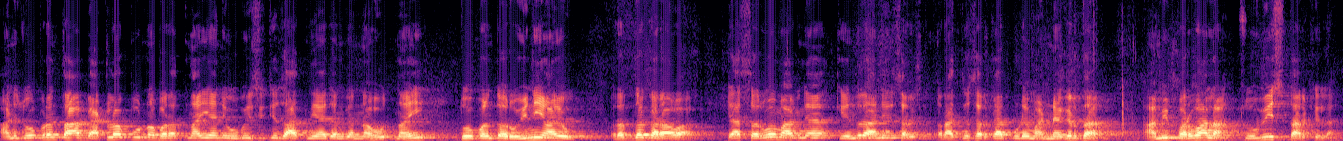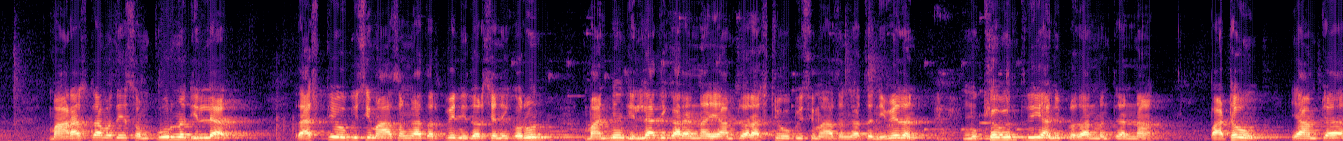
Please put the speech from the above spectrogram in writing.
आणि जोपर्यंत हा बॅकलॉग पूर्ण भरत नाही आणि ओबीसीची जात न्याय जनगणना होत नाही तोपर्यंत रोहिणी आयोग रद्द करावा. या सर्व मागण्या केंद्र आणि सर राज्य सरकारपुढे मांडण्याकरता आम्ही परवाला चोवीस तारखेला महाराष्ट्रामध्ये संपूर्ण जिल्ह्यात राष्ट्रीय ओबीसी महासंघातर्फे निदर्शने करून मान्य जिल्हाधिकाऱ्यांना हे आमचं राष्ट्रीय ओबीसी महासंघाचं निवेदन मुख्यमंत्री आणि प्रधानमंत्र्यांना पाठवून या आमच्या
